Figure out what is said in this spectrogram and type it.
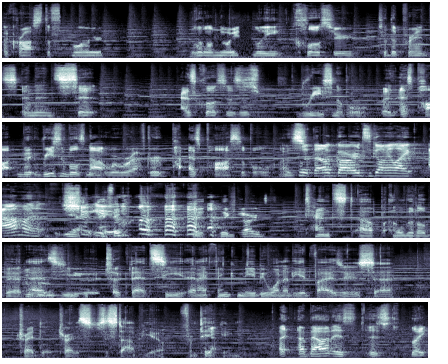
across the floor a little noisily closer to the prince and then sit as close as is reasonable as, as po- reasonable is not where we're after as possible as Without guards going like, I'm gonna Yeah, shoot I you. The, the guards tensed up a little bit Mhm. as you took that seat, and I think maybe one of the advisors uh, tried to try to, to stop you from Yeah. taking. A- about as as like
